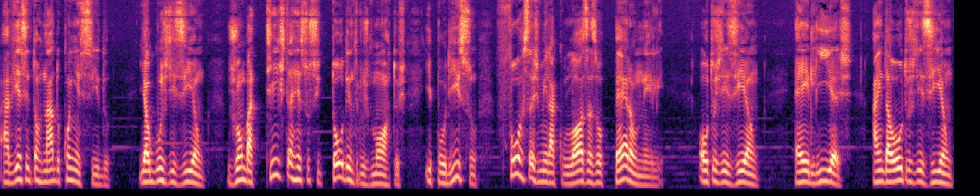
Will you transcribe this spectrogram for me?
havia se tornado conhecido. E alguns diziam: João Batista ressuscitou dentre os mortos, e por isso forças miraculosas operam nele. Outros diziam: É Elias. Ainda outros diziam:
